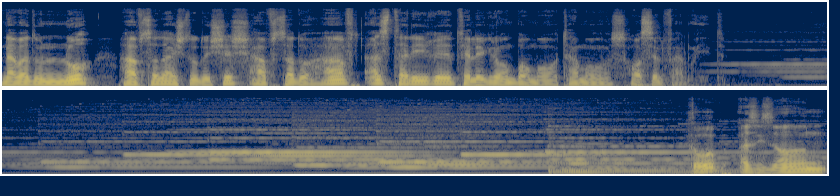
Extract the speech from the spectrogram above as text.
99 786 707 از طریق تلگرام با ما تماس حاصل فرمایید. خب عزیزان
